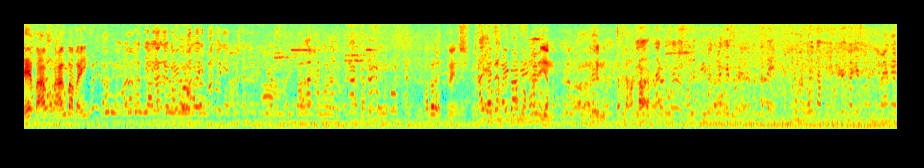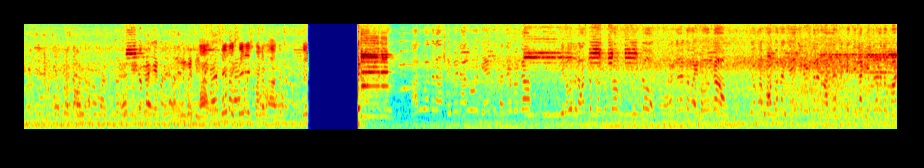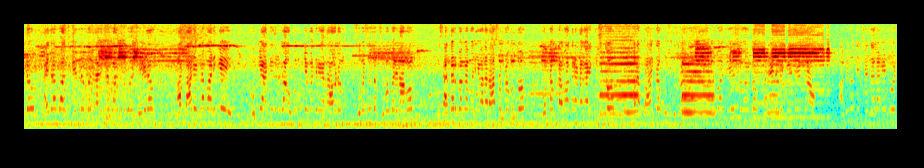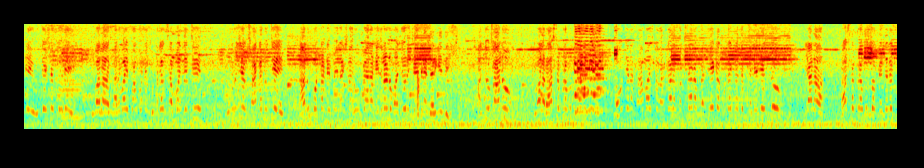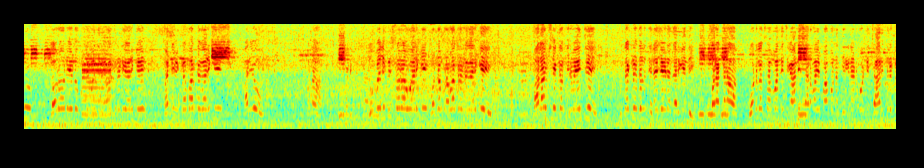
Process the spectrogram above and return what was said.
ఏ బాబు ఆగు బాబాయ్ అన్న కొంచెం సేవ్ చేసి సేవ్ చేసి మళ్ళీ నాలుగు వందల డెబ్బై నాలుగవ జయంతి సందర్భంగా ఈరోజు రాష్ట్ర ప్రభుత్వం ఎంతో రంగరంగ వైభవంగా ఈ యొక్క పాపన్న జయంతి వేడుకలను అన్ని అన్ని జిల్లా కేంద్రాలతో పాటు హైదరాబాద్ కేంద్రంలో హైదరాబాద్ కూడా చేయడం ఆ కార్యక్రమానికి ముఖ్య అతిథులుగా ఉప ముఖ్యమంత్రి గారు రావడం శుభ శుభ పరిణామం. ఈ సందర్భంగా మరి ఇవాళ రాష్ట్ర ప్రభుత్వం పొన్నం ప్రభాకర్ అన్న గారి కృషితో మన ప్రాంతం నియోజకవర్గం పర్యాటక కేంద్రంగా అభివృద్ధి చెందాలనేటువంటి ఉద్దేశంతో ఇవాళ సర్వాయి పాపన్న గుట్టలకు సంబంధించి టూరిజం శాఖ నుంచి నాలుగు కోట్ల డెబ్బై లక్షల రూపాయల నిధులను మంజూరు చేయడం జరిగింది. అందుకాను ఇవాళ రాష్ట్ర ప్రభుత్వానికి బహుజన సామాజిక వర్గాల పక్షాన ప్రత్యేక కృతజ్ఞతలు తెలియజేస్తూ ఇవాళ రాష్ట్ర ప్రభుత్వ పెద్దలకు గౌరవనీయులు ముఖ్యమంత్రి రేవంత్ రెడ్డి గారికి బండి విక్రమార్క గారికి మరియు మన భూపల్లి కృష్ణారావు గారికి పొన్నం ప్రభాకరణ గారికి పాలాభిషేకం నిర్వహించి కృతజ్ఞతలు తెలియజేయడం జరిగింది. మరి అక్కడ కోటలకు సంబంధించి కానీ సర్వాయి పాపన తిరిగినటువంటి చారిత్రక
